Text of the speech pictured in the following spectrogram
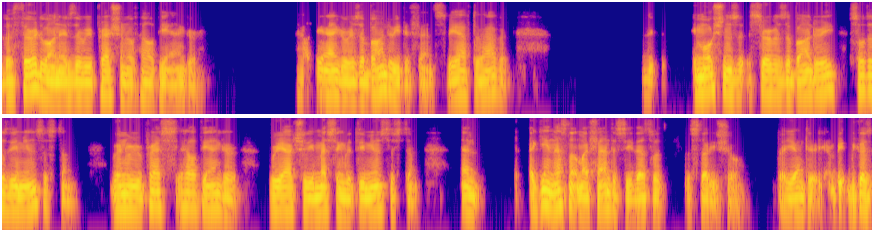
The third one is the repression of healthy anger. Healthy anger is a boundary defense. We have to have it. The emotions serve as a boundary, so does the immune system. When we repress healthy anger, we're actually messing with the immune system. And again, that's not my fantasy. That's what the studies show. That you enter because,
